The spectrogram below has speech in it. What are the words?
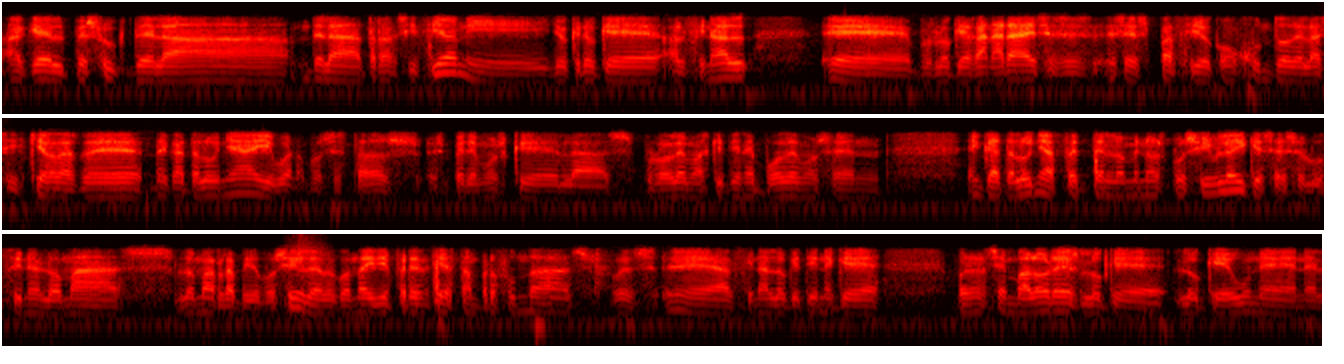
aquel de la, de la transición y yo creo que al final eh, pues lo que ganará es ese, ese, espacio conjunto de las izquierdas de, de Cataluña y bueno pues estados, esperemos que los problemas que tiene Podemos en, en Cataluña afecten lo menos posible y que se solucione lo más lo más rápido posible. cuando hay diferencias tan profundas, pues eh, al final lo que tiene que ponerse en valor es lo que lo que une en el,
